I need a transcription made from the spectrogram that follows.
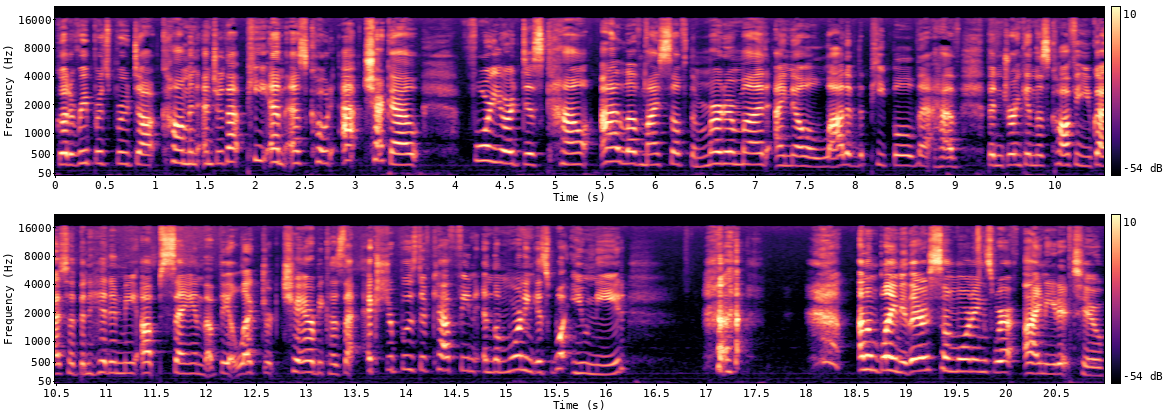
Go to reapersbrew.com and enter that PMS code at checkout for your discount. I love myself the murder mud. I know a lot of the people that have been drinking this coffee, you guys have been hitting me up saying that the electric chair, because that extra boost of caffeine in the morning is what you need. I don't blame you. There are some mornings where I need it too.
